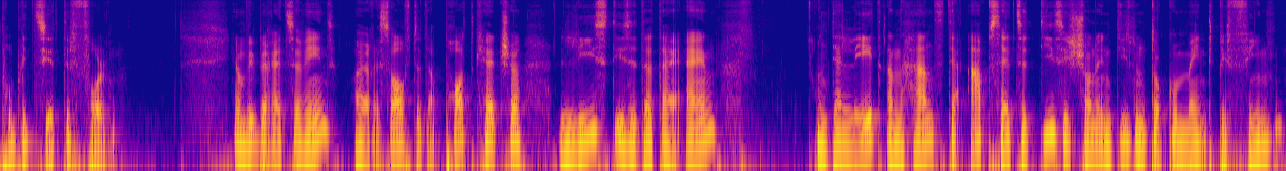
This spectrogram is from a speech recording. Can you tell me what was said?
publizierte Folgen. Ja, und wie bereits erwähnt, eure Software, der Podcatcher, liest diese Datei ein und der lädt anhand der Absätze, die sich schon in diesem Dokument befinden,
